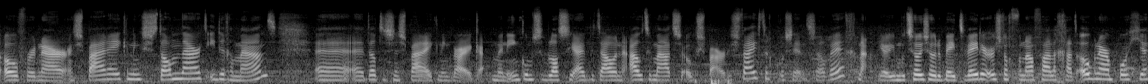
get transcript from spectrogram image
50% over naar een spaarrekening standaard iedere maand. Uh, dat is een spaarrekening waar ik mijn inkomstenbelasting uit betaal en automatisch ook spaar. Dus 50% is al weg. Nou, ja, je moet sowieso de BTW er eerst nog van afhalen, gaat ook naar een potje.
